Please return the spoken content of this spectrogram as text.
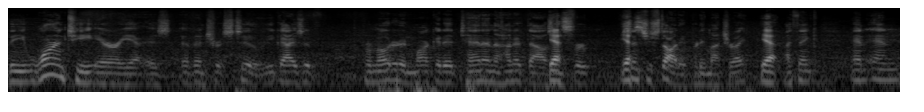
The warranty area is of interest too. You guys have promoted and marketed ten and hundred thousand Yes. for Yes. since you started, pretty much, right? Yeah. I think, and and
